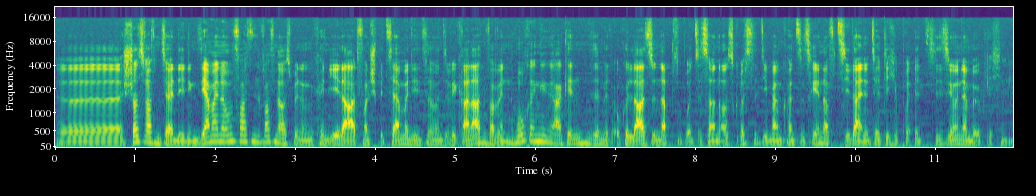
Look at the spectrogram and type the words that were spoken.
äh, Schusswaffen zu erledigen. Sie haben eine umfassende Waffenausbildung und können jede Art von Spezialmunition sowie Granaten verwenden. Hochrangige Agenten sind mit Okular-Synapsenprozessoren ausgerüstet, die beim Konzentrieren auf Ziele eine tödliche Präzision ermöglichen.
